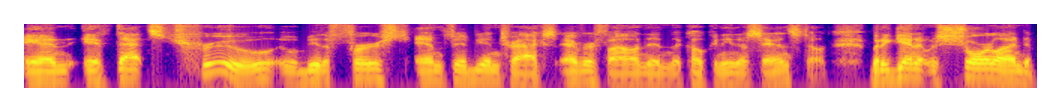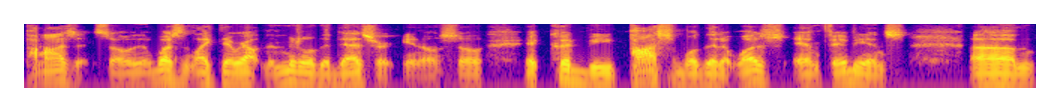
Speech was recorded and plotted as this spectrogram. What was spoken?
and if that's true, it would be the first amphibian tracks ever found in the Coconino sandstone. But again, it was shoreline deposit, so it wasn't like they were out in the middle of the desert, you know. So it could be possible that it was amphibians. Um,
